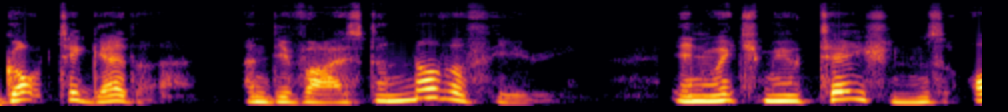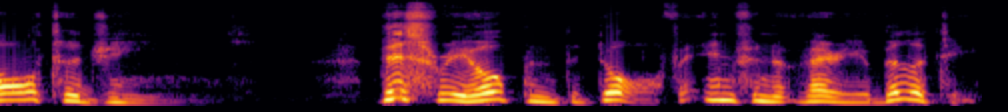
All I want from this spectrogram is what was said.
got together and devised another theory in which mutations alter genes. This reopened the door for infinite variability,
